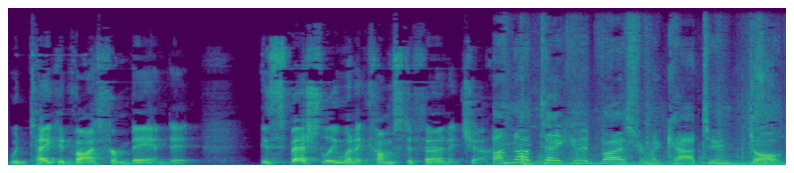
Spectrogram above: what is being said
would take advice from Bandit, especially when it comes to furniture. I'm not taking advice from a cartoon dog.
